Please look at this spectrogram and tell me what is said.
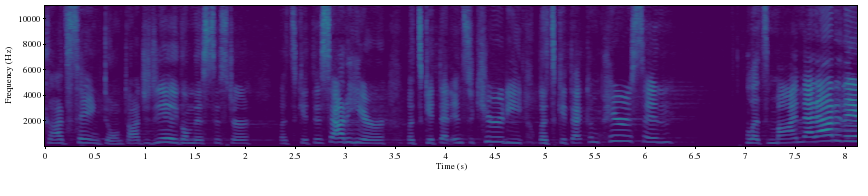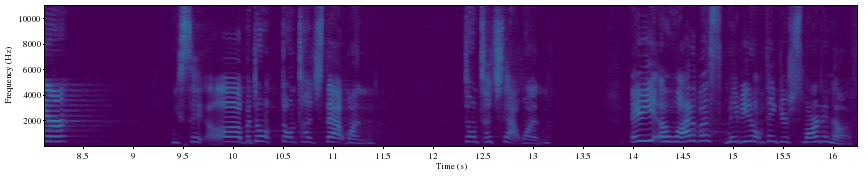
God's saying, don't dodge a dig on this, sister. Let's get this out of here. Let's get that insecurity. Let's get that comparison. Let's mine that out of there. We say, oh, but don't, don't touch that one. Don't touch that one. Maybe a lot of us, maybe you don't think you're smart enough.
